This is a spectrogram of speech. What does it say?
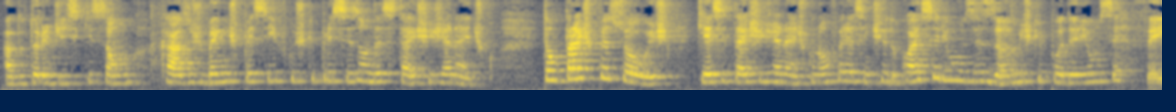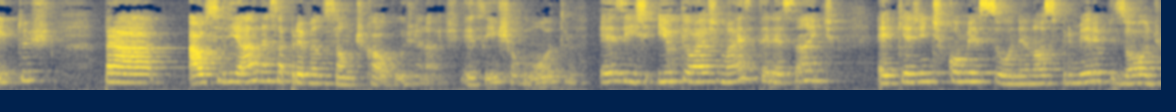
a doutora disse que são casos bem específicos que precisam desse teste genético. Então, para as pessoas que esse teste genético não faria sentido, quais seriam os exames que poderiam ser feitos para auxiliar nessa prevenção de cálculos renais? Existe algum outro? Existe. E o que eu acho mais interessante é que a gente começou, né, nosso primeiro episódio,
